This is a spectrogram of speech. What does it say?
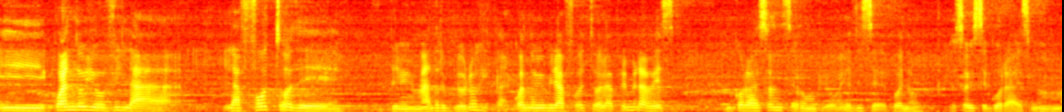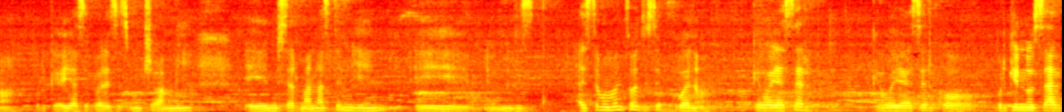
Y cuando yo vi la, la foto de, de mi madre biológica. Cuando yo vi la foto la primera vez, mi corazón se rompió. Yo dice, bueno, yo soy segura, es mi mamá, porque ella se parece mucho a mí. Eh, mis hermanas también. Eh, a este momento dice, bueno, ¿qué voy a hacer? ¿Qué voy a hacer? Con... Porque no, sab...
